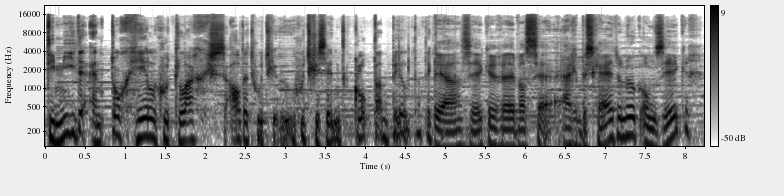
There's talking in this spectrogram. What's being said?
timide en toch heel goed lachs. Altijd goed, goed gezind. Klopt dat beeld? Dat ik... Ja, zeker. Hij was erg bescheiden ook, onzeker.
